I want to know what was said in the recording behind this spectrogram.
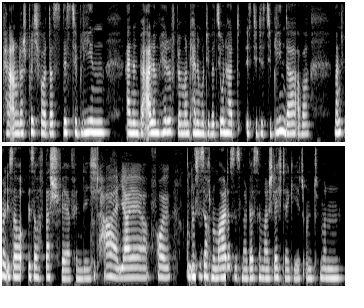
keine Ahnung, das Sprichwort, dass Disziplin einen bei allem hilft. Wenn man keine Motivation hat, ist die Disziplin da, aber manchmal ist auch, ist auch das schwer, finde ich. Total, ja, ja, ja, voll. Und es ist auch normal, dass es mal besser, mal schlechter geht. Und man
